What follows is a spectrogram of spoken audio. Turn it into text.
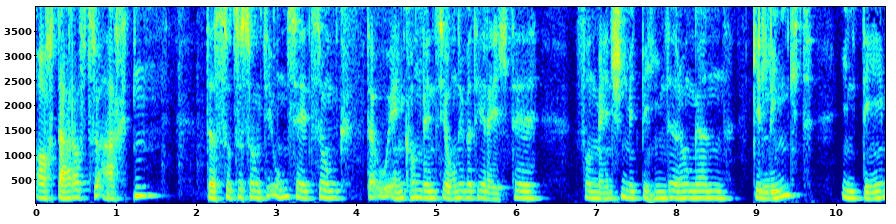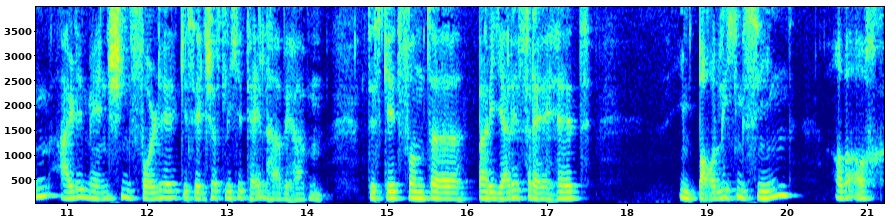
Auch darauf zu achten, dass sozusagen die Umsetzung der UN-Konvention über die Rechte von Menschen mit Behinderungen gelingt, indem alle Menschen volle gesellschaftliche Teilhabe haben. Das geht von der Barrierefreiheit im baulichen Sinn, aber auch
